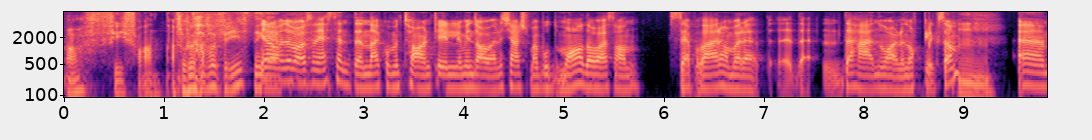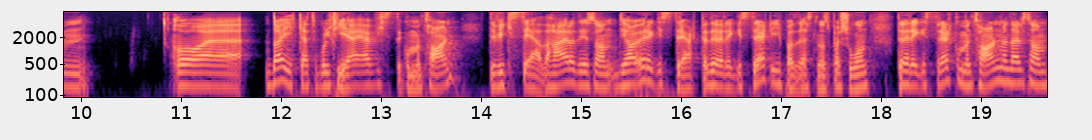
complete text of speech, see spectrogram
Å, fy faen. Jeg får, jeg får frysninger. Ja, men det var jo sånn, Jeg sendte den der kommentaren til min daværende kjæreste som jeg bodde med, og da var jeg sånn Se på det her. Han bare det, det her, Nå er det nok, liksom. Mm. Um, og eh, da gikk jeg til politiet. Jeg visste kommentaren. De fikk se det her, og de, sånn, de har jo registrert det. De har registrert IP-adressen hos personen. De har registrert kommentaren, men det er liksom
